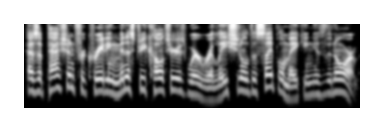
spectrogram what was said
has a passion for creating ministry cultures where relational disciple making is the norm.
